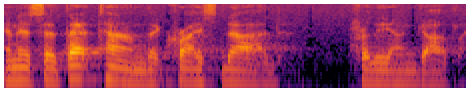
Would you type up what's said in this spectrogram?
And it's at that time that Christ died for the ungodly.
